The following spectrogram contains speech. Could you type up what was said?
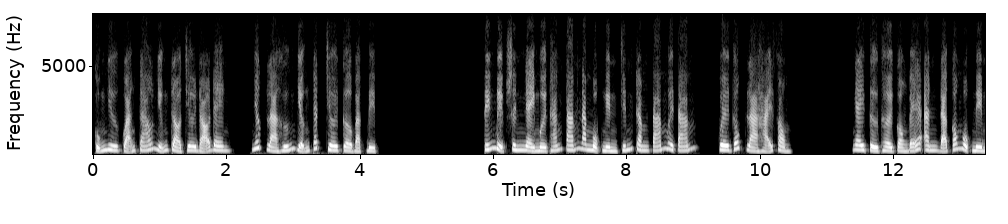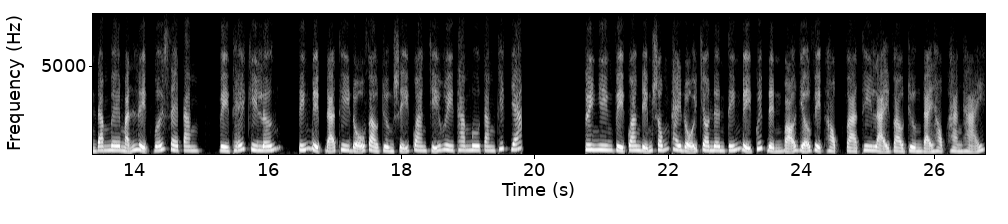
cũng như quảng cáo những trò chơi đỏ đen, nhất là hướng dẫn cách chơi cờ bạc biệt. Tiến Biệp sinh ngày 10 tháng 8 năm 1988, quê gốc là Hải Phòng. Ngay từ thời còn bé anh đã có một niềm đam mê mãnh liệt với xe tăng, vì thế khi lớn, Tiến Biệt đã thi đổ vào trường sĩ quan chỉ huy tham mưu tăng thiết giáp. Tuy nhiên vì quan điểm sống thay đổi cho nên Tiến bị quyết định bỏ dở việc học và thi lại vào trường đại học hàng hải.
